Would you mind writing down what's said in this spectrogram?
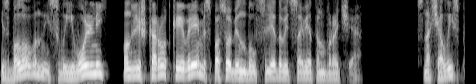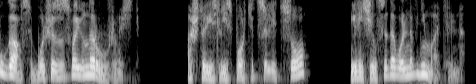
Избалованный, своевольный, он лишь короткое время способен был следовать советам врача. Сначала испугался, больше за свою наружность. А что, если испортится лицо? И лечился довольно внимательно.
